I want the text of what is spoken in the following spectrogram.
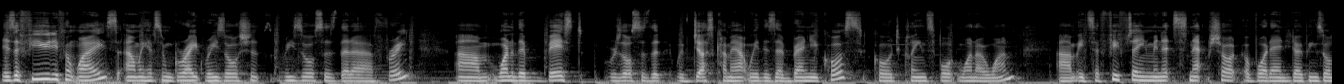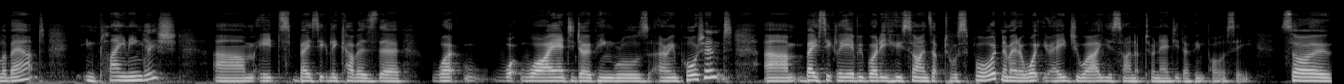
There's a few different ways. Um, we have some great resources, resources that are free. Um, one of the best resources that we've just come out with is a brand new course called Clean Sport 101. Um, it's a 15 minute snapshot of what anti doping is all about in plain English. Um, it basically covers the what, what why anti-doping rules are important. Um, basically, everybody who signs up to a sport, no matter what your age you are, you sign up to an anti-doping policy. So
